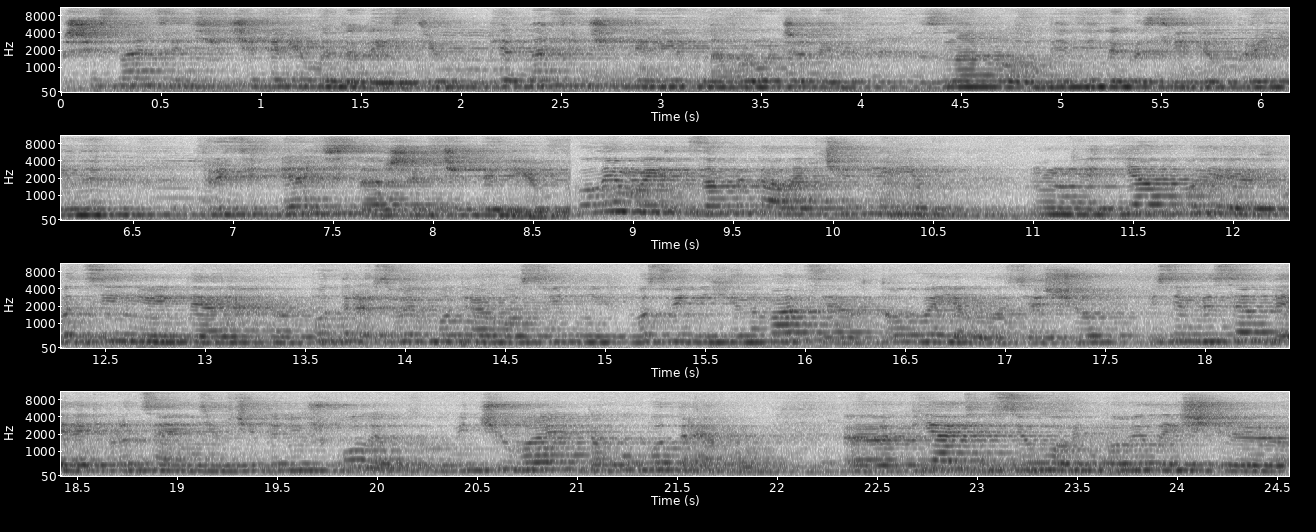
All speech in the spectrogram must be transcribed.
16 вчителів-методистів, 15 вчителів, нагороджених знаком відмінник освіти України, 35 старших вчителів. Коли ми запитали вчителів, як ви оцінюєте свою потребу в освітніх, інноваціях, то виявилося, що 89% вчителів школи відчувають таку потребу. Е, П'ять всього відповіли, е,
